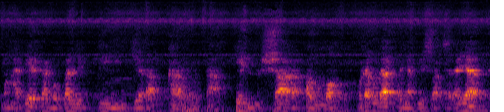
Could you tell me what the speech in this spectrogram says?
menghadirkan balik di Jakarta. Insya Allah mudah-mudahan banyak biswa sadaya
